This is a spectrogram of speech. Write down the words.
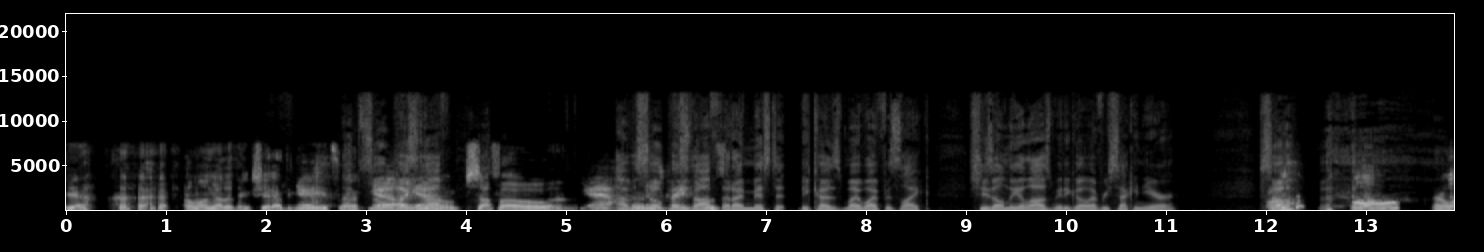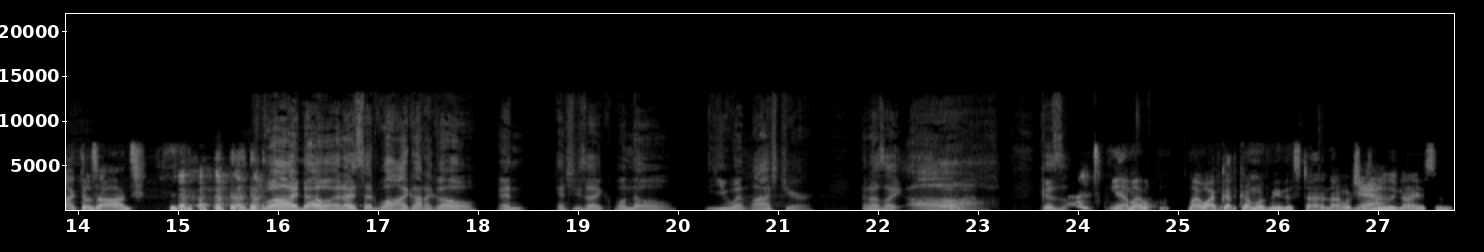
yeah, among other things. Shit, At the Yeah. Gates. Uh, so Yeah, oh, pissed you yeah. off. know, Suffo. Uh, Yeah. I was so was pissed off that I missed it because my wife was like, she's only allows me to go every second year. So, Oh, I don't like those odds. well, I know, and I said, well, I gotta go, and and she's like, well, no, you went last year, and I was like, oh, because Yeah, my my wife got to come with me this time, uh, which Yeah. was really nice, and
